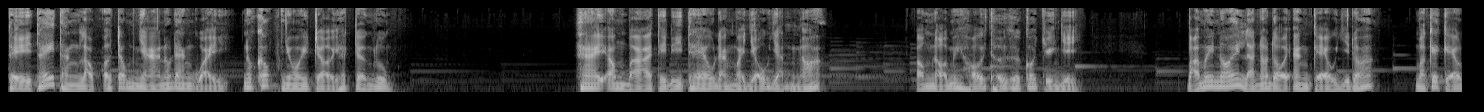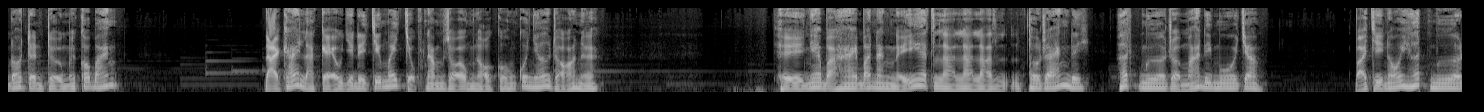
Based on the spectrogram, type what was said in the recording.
Thì thấy thằng Lộc ở trong nhà nó đang quậy, Nó khóc nhoi trời hết trơn luôn. Hai ông bà thì đi theo đặng mà dỗ dành nó. Ông nội mới hỏi thử coi có chuyện gì. Bà mới nói là nó đòi ăn kẹo gì đó, Mà cái kẹo đó trên trường mới có bán. Đại khái là kẹo gì đi chứ mấy chục năm rồi ông nội cô không có nhớ rõ nữa. Thì nghe bà hai bà năn nỉ là là là thôi ráng đi, Hết mưa rồi má đi mua cho. Bà chỉ nói hết mưa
